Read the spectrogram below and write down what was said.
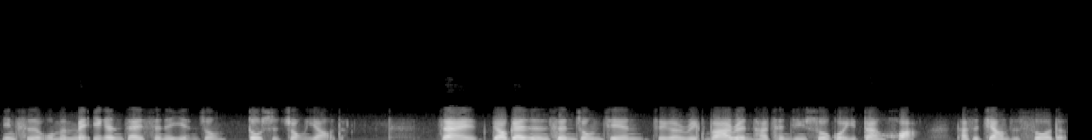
因此我们每一个人在神的眼中都是重要的。在标杆人生中间，这个 Rick Warren 他曾经说过一段话，他是这样子说的：“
